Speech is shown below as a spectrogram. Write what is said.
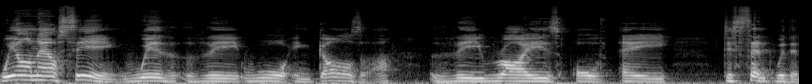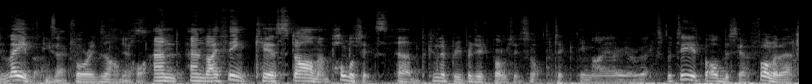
We are now seeing with the war in Gaza the rise of a dissent within Labour, exactly. for example. Yes. And and I think Keir Starmer, politics, uh, contemporary British politics, not particularly my area of expertise, but obviously I follow it.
